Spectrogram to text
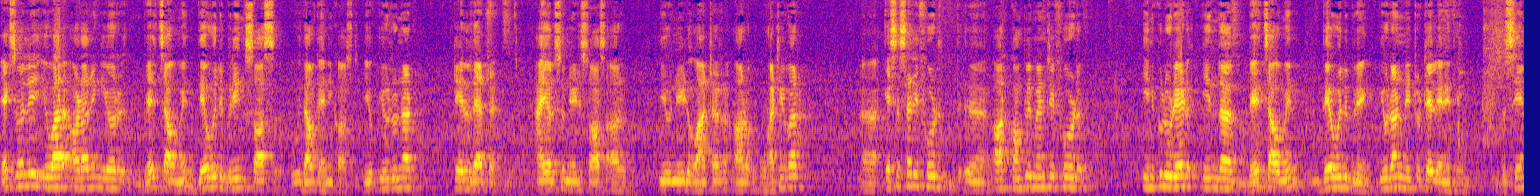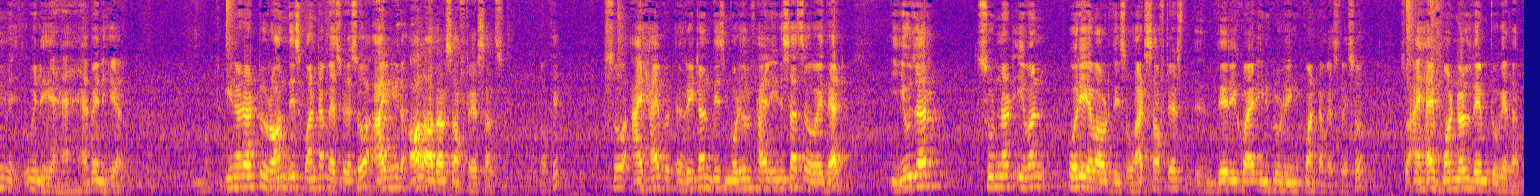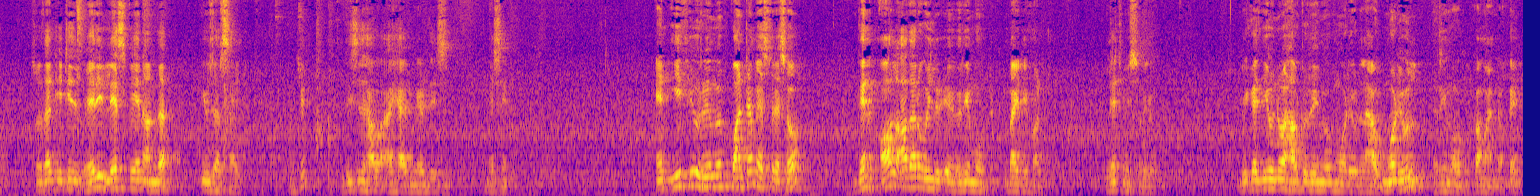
Actually, you are ordering your veg chow mein, they will bring sauce without any cost. You, you do not tell that uh, I also need sauce or you need water or whatever uh, accessory food uh, or complementary food included in the veg chow mein, they will bring. You don't need to tell anything. The same will happen here. In order to run this quantum espresso, I need all other softwares also. Okay. So I have written this module file in such a way that user should not even worry about this what softwares they require including quantum espresso. So I have bundled them together so that it is very less pain on the user side. Okay. This is how I have made this machine. And if you remove quantum espresso, then all other will be removed by default. Let me show you. Because you know how to remove module now. Module remove command, okay?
